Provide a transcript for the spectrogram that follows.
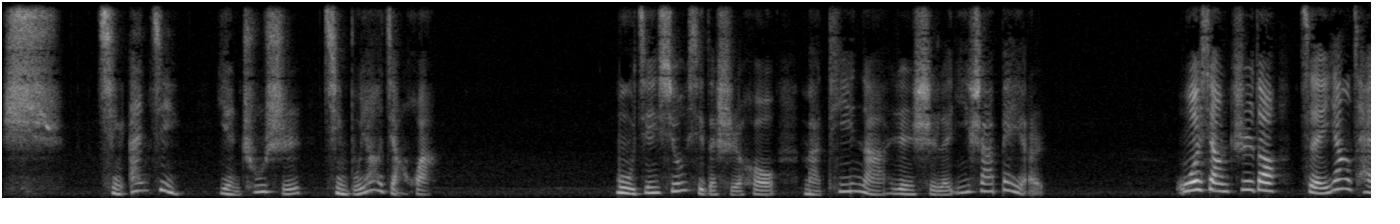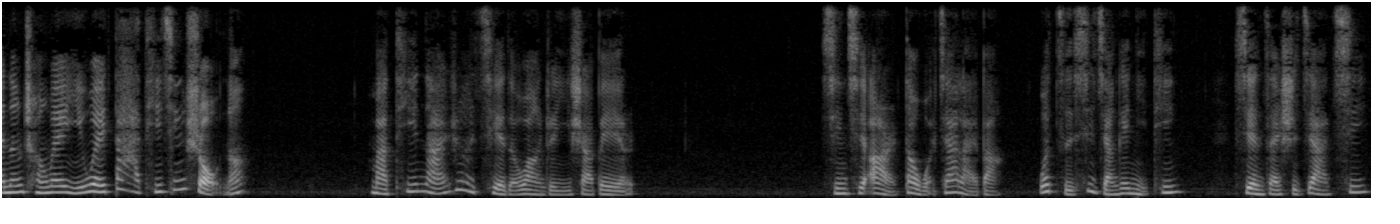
嘘，请安静。演出时，请不要讲话。幕间休息的时候，马蒂娜认识了伊莎贝尔。我想知道怎样才能成为一位大提琴手呢？马蒂娜热切地望着伊莎贝尔。星期二到我家来吧，我仔细讲给你听。现在是假期，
